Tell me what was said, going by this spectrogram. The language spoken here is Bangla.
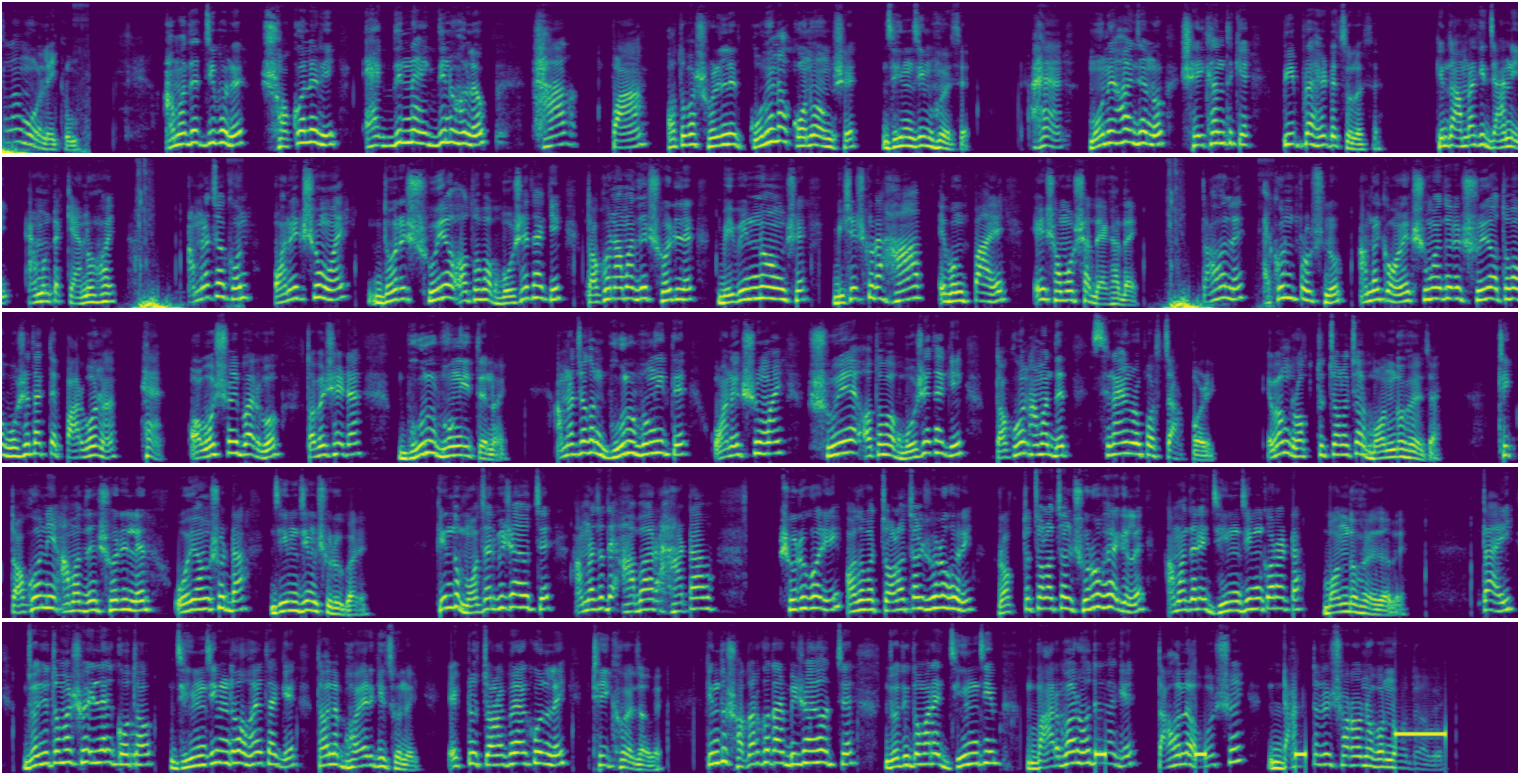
আসসালামু আলাইকুম। আমাদের জীবনে সকলেরই একদিন না একদিন হলেও হাত, পা অথবা শরীরের কোনো না কোনো অংশে ঝিমঝিম হয়েছে। হ্যাঁ মনে হয় যেন সেইখান থেকে পিঁপড়া হেঁটে চলেছে। কিন্তু আমরা কি জানি এমনটা কেন হয়? আমরা যখন অনেক সময় ধরে শুয়ে অথবা বসে থাকি, তখন আমাদের শরীরের বিভিন্ন অংশে বিশেষ করে হাত এবং পায়ে এই সমস্যা দেখা দেয়। তাহলে এখন প্রশ্ন, আমরা কি অনেক সময় ধরে শুয়ে অথবা বসে থাকতে পারব না? হ্যাঁ অবশ্যই পারব, তবে সেটা ভুল ভঙ্গিতে নয়। আমরা যখন ভুল ভঙ্গিতে অনেক সময় শুয়ে অথবা বসে থাকি, তখন আমাদের স্নায়ুর ওপর চাপ পড়ে এবং রক্ত চলাচল বন্ধ হয়ে যায়। ঠিক তখনই আমাদের শরীরের ওই অংশটা ঝিমঝিম শুরু করে। কিন্তু মজার বিষয় হচ্ছে, আমরা যদি আবার হাঁটা শুরু করি অথবা চলাচল শুরু করি, রক্ত চলাচল শুরু হয়ে গেলে আমাদের এই ঝিমঝিম করাটা বন্ধ হয়ে যাবে। তাই যদি তোমার শরীরে কোথাও ঝিমঝিম হয়ে থাকে, তাহলে ভয়ের কিছু নেই। একটু চলাফেরা করলেই ঠিক হয়ে যাবে। কিন্তু সতর্কতার বিষয় হচ্ছে, যদি তোমার এই ঝিমঝিম বারবার হতে থাকে, তাহলে অবশ্যই ডাক্তারের শরণাপন্ন হতে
